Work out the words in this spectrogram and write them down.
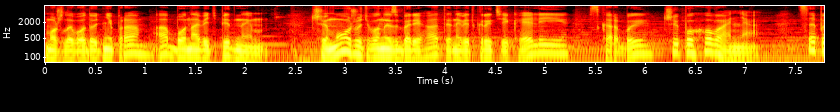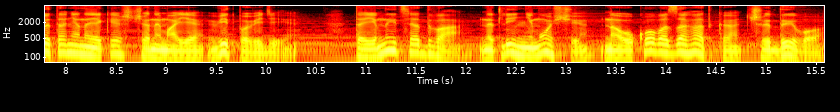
можливо, до Дніпра або навіть під ним. Чи можуть вони зберігати невідкриті келії, скарби чи поховання? Це питання, на яке ще немає відповіді. Таємниця 2. Нетлінні мощі, наукова загадка чи диво.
